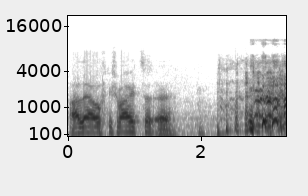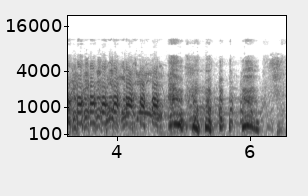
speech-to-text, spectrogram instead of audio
Alle auf die Schweizer. Äh, Wer wegläuft,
